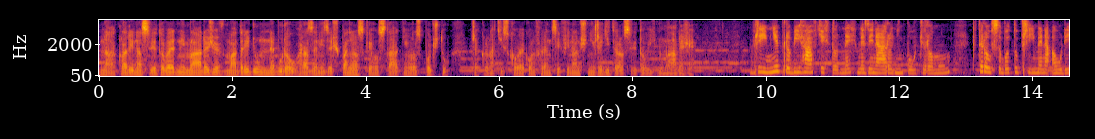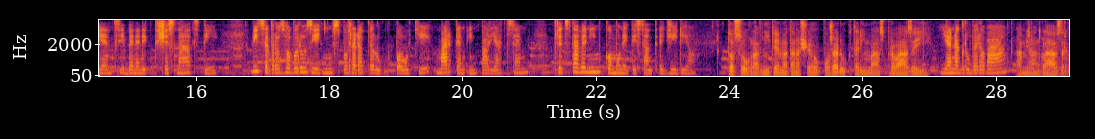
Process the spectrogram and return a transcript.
Náklady na Světové dny mládeže v Madridu nebudou hrazeny ze španělského státního rozpočtu, řekl na tiskové konferenci finanční ředitel Světových dnů mládeže. V Římě probíhá v těchto dnech Mezinárodní pouť Romů, kterou sobotu přijme na audienci Benedikt XVI. Více v rozhovoru s jedním z pořadatelů pouti, Markem Impaliacem, představeným komunity Sant'Egidio. To jsou hlavní témata našeho pořadu, kterým vás provázejí Jana Gruberová a Milan Glázer.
